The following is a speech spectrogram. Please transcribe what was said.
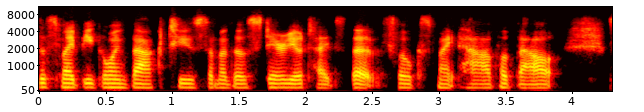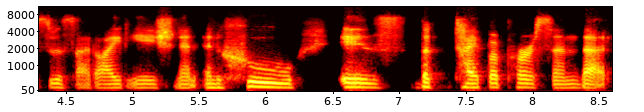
this might be going back to some of those stereotypes that folks might have about suicidal ideation and, and who is the type of person that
